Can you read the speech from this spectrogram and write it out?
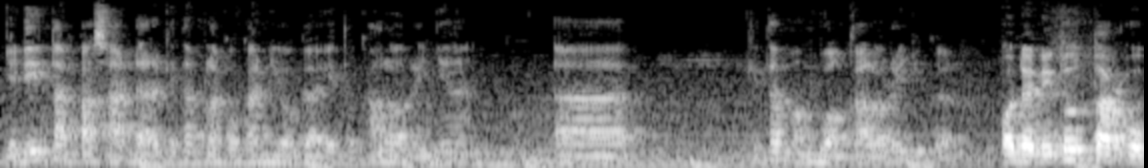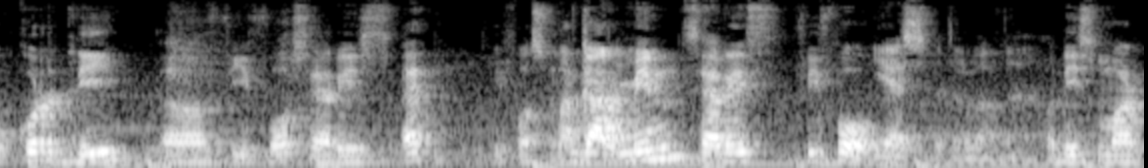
Jadi tanpa sadar kita melakukan yoga itu kalorinya eh, kita membuang kalori juga loh. Oh dan itu terukur di eh, Vivo series eh Vivo Smart. Garmin series Vivo. Yes, betul banget. Oh, di Smart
